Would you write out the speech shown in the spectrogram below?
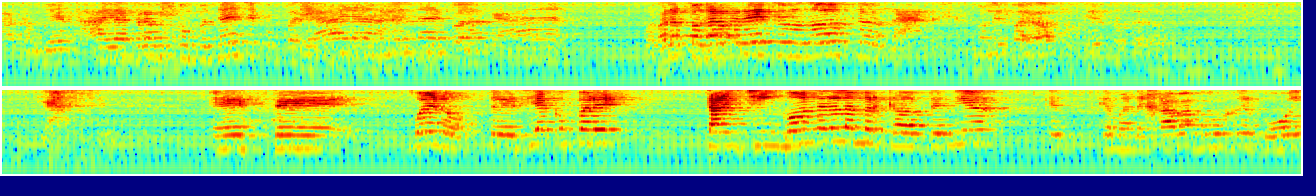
Ah, también. Ah, ya traemos competencia, compadre. Sí, ah, ya, es la chingada. Van a pagar derechos los dos, cabrón. Nah, no. No le he pagado, por cierto, pero. Ya sé. Este, bueno, te decía, compadre, tan chingón era la mercadotecnia que, que manejaba Burger Boy,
